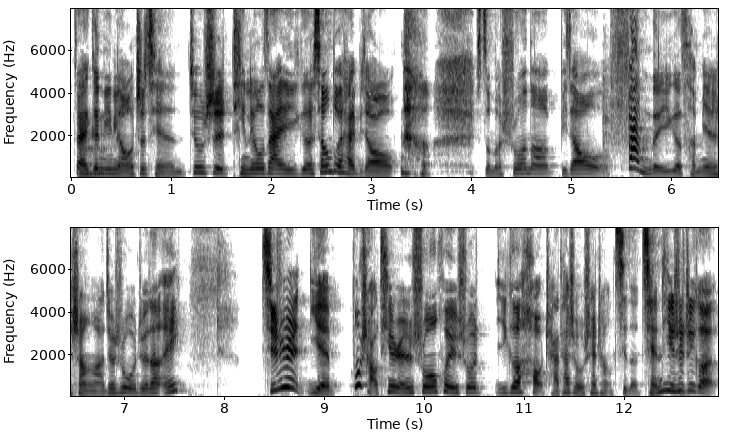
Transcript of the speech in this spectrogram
在跟您聊之前，就是停留在一个相对还比较 怎么说呢，比较泛的一个层面上啊，就是我觉得哎。其实也不少听人说会说一个好茶它是有山场气的，前提是这个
